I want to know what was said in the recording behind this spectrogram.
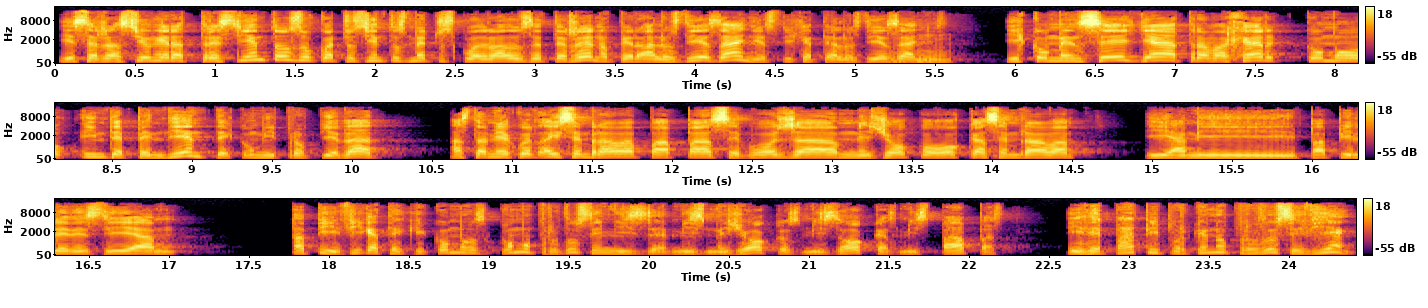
Y esa ración era 300 o 400 metros cuadrados de terreno, pero a los 10 años, fíjate, a los 10 años. Y comencé ya a trabajar como independiente con mi propiedad. Hasta me acuerdo, ahí sembraba papa, cebolla, melloco, oca, sembraba. Y a mi papi le decía, papi, fíjate que cómo, cómo produce mis, mis mellocos, mis ocas, mis papas. Y de papi, ¿por qué no produce bien?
